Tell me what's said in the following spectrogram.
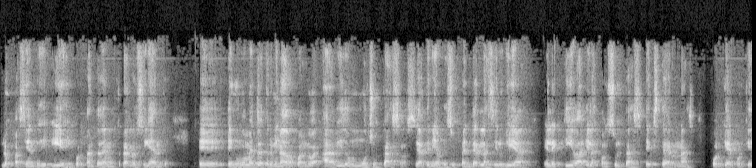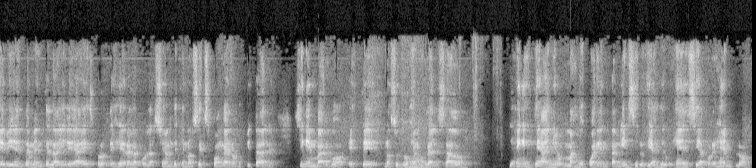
los pacientes y es importante demostrar lo siguiente. eh, en un momento determinado, cuando ha habido muchos casos, se ha tenido que suspender la cirugía electiva y las consultas externas. ¿Por qué? Porque evidentemente la idea es proteger a la población de que no se exponga en los hospitales. Sin embargo, este, nosotros hemos realizado en este año más de 40 mil cirugías de urgencia, por ejemplo,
